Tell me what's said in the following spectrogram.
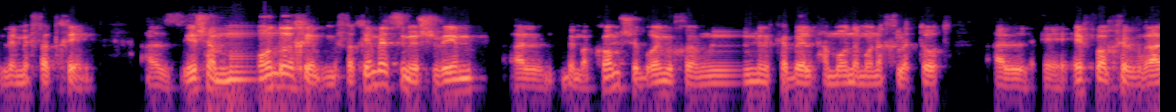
למפתחים. אז יש המון דרכים, מפתחים בעצם יושבים על, במקום שבו הם יכולים לקבל המון המון החלטות על איפה החברה,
